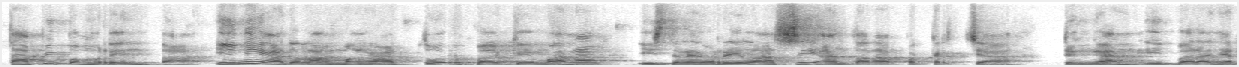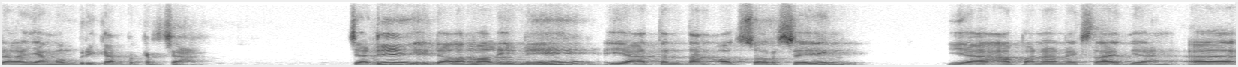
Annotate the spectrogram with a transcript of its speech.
Tapi pemerintah ini adalah mengatur bagaimana istilah relasi antara pekerja dengan ibaratnya adalah yang memberikan pekerjaan. Jadi dalam hal ini ya tentang outsourcing ya apa nah next slide ya. Uh,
